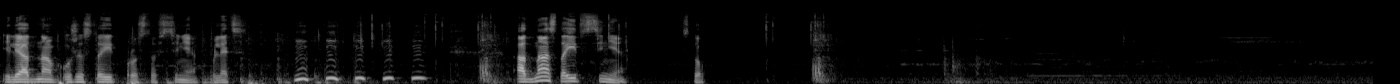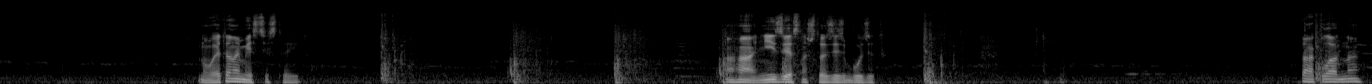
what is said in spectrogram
Или одна уже стоит просто в стене, блядь. Одна стоит в стене. Стоп. Ну, это на месте стоит. Ага, неизвестно, что здесь будет. Так, ладно.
